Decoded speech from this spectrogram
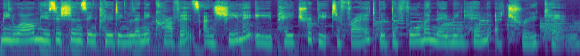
Meanwhile, musicians including Lenny Kravitz and Sheila E. paid tribute to Fred, with the former naming him a true king.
